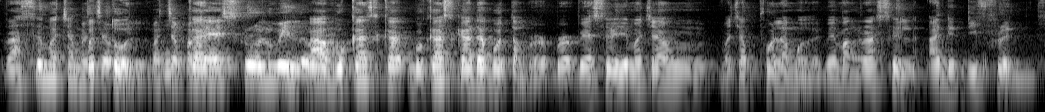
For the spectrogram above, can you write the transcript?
rasa macam, betul Macam pakai scroll wheel tu. ah bukan sekadar, bukan sekadar bottom ber, ber, biasa je macam macam phone lama memang rasa ada different.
